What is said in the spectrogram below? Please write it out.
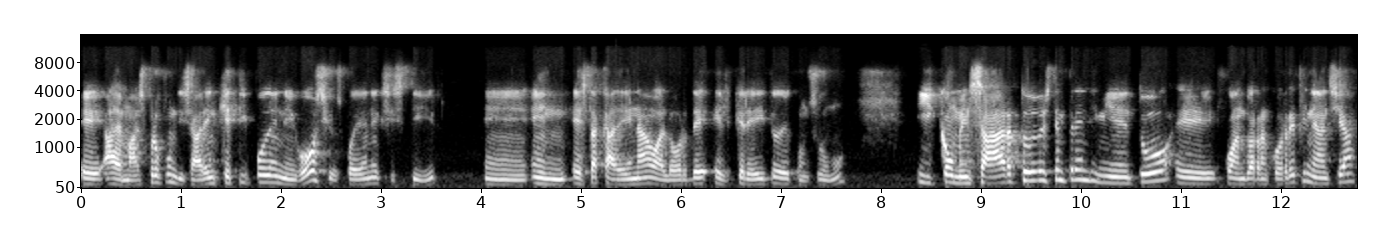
eh, además profundizar en qué tipo de negocios pueden existir eh, en esta cadena de valor del crédito de consumo y comenzar todo este emprendimiento eh, cuando arrancó Refinancia,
